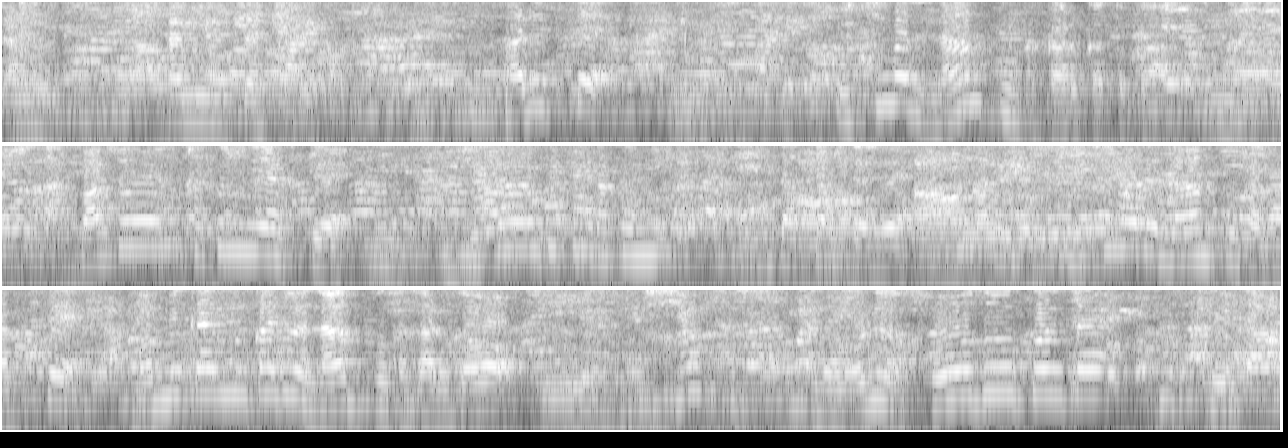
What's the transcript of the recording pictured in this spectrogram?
あの下見に来た人ねあれってうちまで何分かかるかとか、場所の確認じゃなくて、時間的な確認だったみたいでうちまで何分かかって飲み会迎えには何分かかるかを、もう俺の想像を超えた計算。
